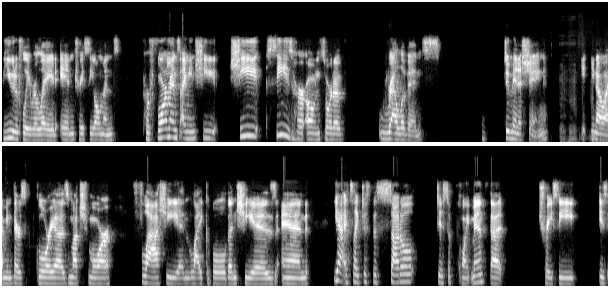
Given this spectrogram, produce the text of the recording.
beautifully relayed in Tracey Ullman's performance. I mean, she she sees her own sort of relevance diminishing. Mm-hmm. You know, I mean, there's Gloria is much more flashy and likable than she is. And yeah, it's like just the subtle disappointment that Tracey is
